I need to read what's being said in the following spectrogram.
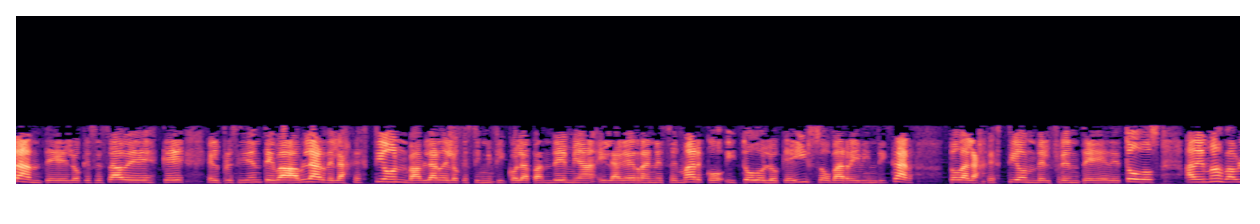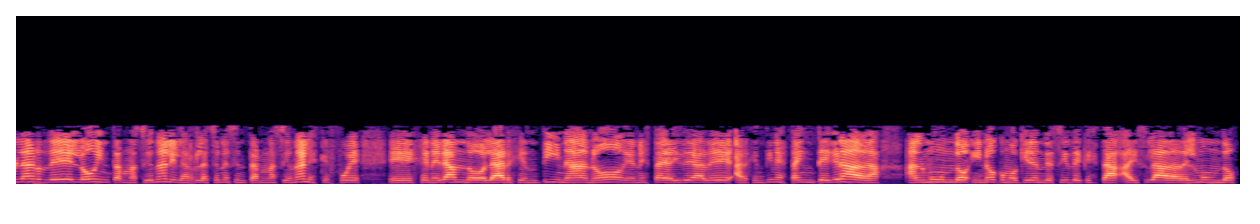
obstante, lo que se sabe es que el presidente va a hablar de la gestión, va a hablar de lo que significó la pandemia y la guerra en ese marco y todo lo que hizo, va a reivindicar toda la gestión del Frente de Todos. Además va a hablar de lo internacional y las relaciones internacionales que fue eh, generando la Argentina, ¿no? En esta idea de Argentina está integrada al mundo y no como quieren decir de que está aislada del mundo.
